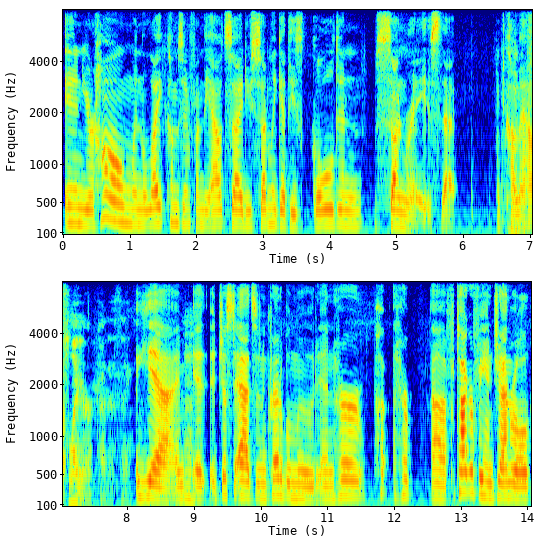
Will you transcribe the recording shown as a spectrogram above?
in your home, when the light comes in from the outside, you suddenly get these golden sun rays that come like out. a flare kind of thing. Yeah, and it, it just adds an incredible mood. And her her uh, photography in general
